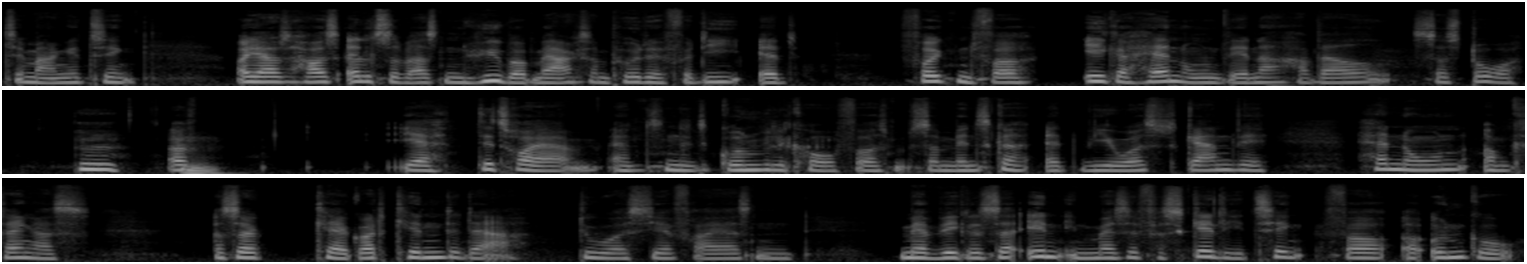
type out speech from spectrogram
til mange ting. Og jeg har også altid været sådan hyper opmærksom på det, fordi at frygten for ikke at have nogen venner har været så stor. Mm. Og- Mm. Ja, det tror jeg er sådan et grundvilkår for os som mennesker, at vi jo også gerne vil have nogen omkring os. Og så kan jeg godt kende det der, du også siger fra jer, sådan, med at vikle sig ind i en masse forskellige ting for at undgå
